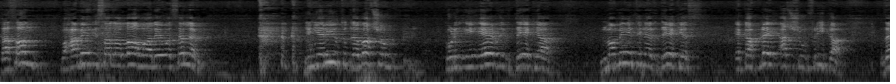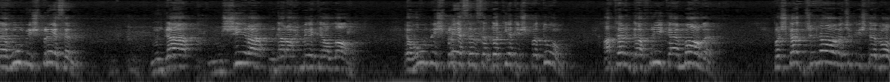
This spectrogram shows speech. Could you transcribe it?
ka thënë Muhamedi sallallahu alaihi wasallam, një njeriu të devotshëm kur i erdhi vdekja, në momentin e vdekjes e kaploi aq shumë frika, dhe e humbi shpresën nga mshira nga rahmeti Allah e humbi shpresën se do t'jetë i shpëtum atëherë nga frika e madhe për shkak të gjynaheve që kishte bo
